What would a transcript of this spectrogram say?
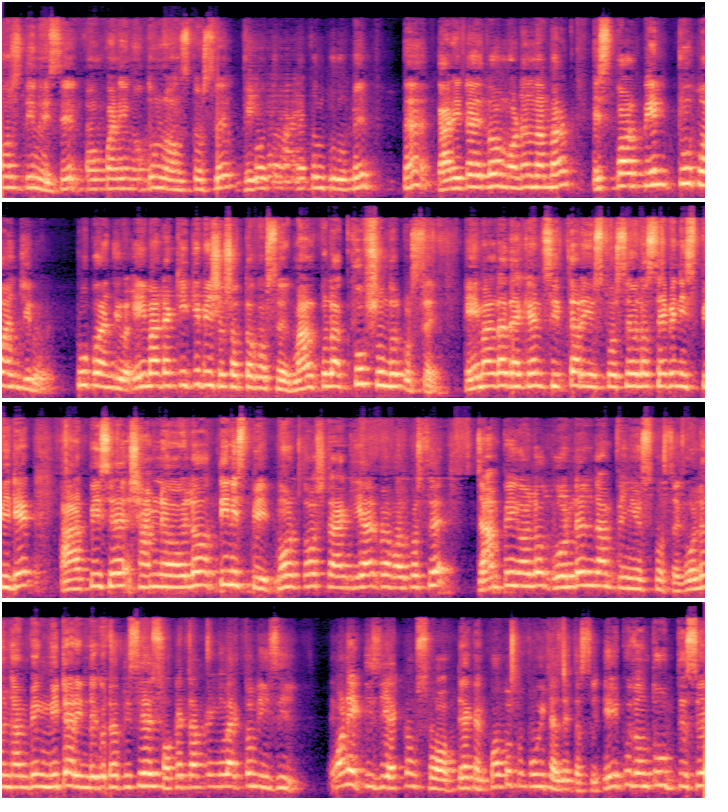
দশ দিন হয়েছে। কোম্পানি নতুন লঞ্চ করছে। গ্রুপে হ্যাঁ গাড়িটা এলো model number scorpion two point zero two point zero এই মালটা কি কি বিশেষত্ব করছে? মালগুলা খুব সুন্দর করছে। এই মালটা দেখেন সিপটার ইউজ করছে হলো সেভেন স্পিডের আর পিছে সামনে হইল তিন স্পিড মোট দশটা গিয়ার ব্যবহার করছে। জাম্পিং হলো গোল্ডেন জাম্পিং ইউজ করছে। গোল্ডেন জাম্পিং মিটার ইন্ডিকেটর দিছে সকেট জাম্পিংগুলো একদম ইজি অনেক ইজি একদম সফট দেখেন কতটুকু উঠা যাইতেছে। এই পর্যন্ত উঠতেছে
